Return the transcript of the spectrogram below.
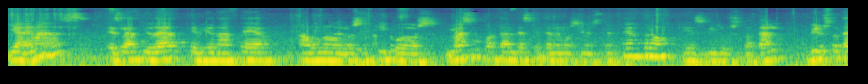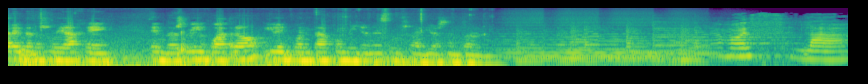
Y además es la ciudad que vio nacer a uno de los equipos más importantes que tenemos en este centro, que es Virus Total. Virus Total empezó su viaje en 2004 y hoy cuenta con millones de usuarios en todo el mundo. Damos la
